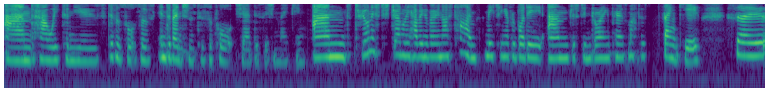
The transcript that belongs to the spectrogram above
and how we can use different sorts of interventions to support shared decision making. And to be honest, just generally having a very nice time meeting everybody and just enjoying Appearance Matters. Thank you. So,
